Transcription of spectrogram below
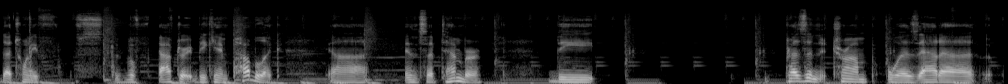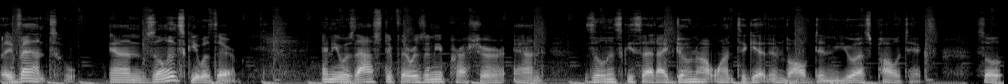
that 20, after it became public uh, in September, the President Trump was at a event and Zelensky was there and he was asked if there was any pressure, and Zelensky said, I do not want to get involved in U.S. politics. So,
